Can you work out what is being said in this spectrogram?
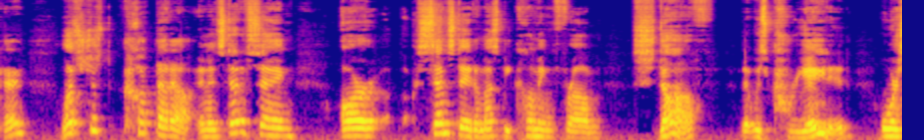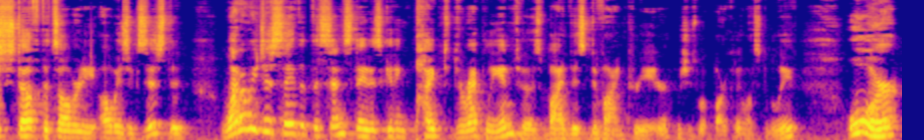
Okay? Let's just cut that out. And instead of saying our sense data must be coming from stuff that was created or stuff that's already always existed, why don't we just say that the sense data is getting piped directly into us by this divine creator, which is what Berkeley wants to believe, or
